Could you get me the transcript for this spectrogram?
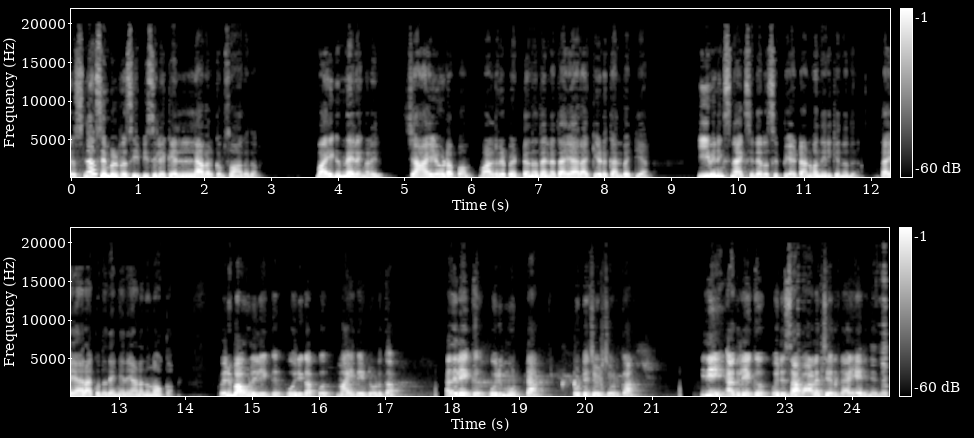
ജസ്ന സിമ്പിൾ റെസിപ്പീസിലേക്ക് എല്ലാവർക്കും സ്വാഗതം. വൈകുന്നേരങ്ങളിൽ ചായയോടൊപ്പം വളരെ പെട്ടെന്ന് തന്നെ തയ്യാറാക്കിയെടുക്കാൻ പറ്റിയ ഈവനിങ് സ്നാക്സിന്റെ റെസിപ്പിയായിട്ടാണ് വന്നിരിക്കുന്നത്. തയ്യാറാക്കുന്നത് എങ്ങനെയാണെന്ന് നോക്കാം. ഒരു ബൗളിലേക്ക് ഒരു കപ്പ് മൈദ ഇട്ട് കൊടുക്കാം. അതിലേക്ക് ഒരു മുട്ട പൊട്ടിച്ചൊഴിച്ചു കൊടുക്കാം. ഇനി അതിലേക്ക് ഒരു സവാള ചെറുതായി അരിഞ്ഞത്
